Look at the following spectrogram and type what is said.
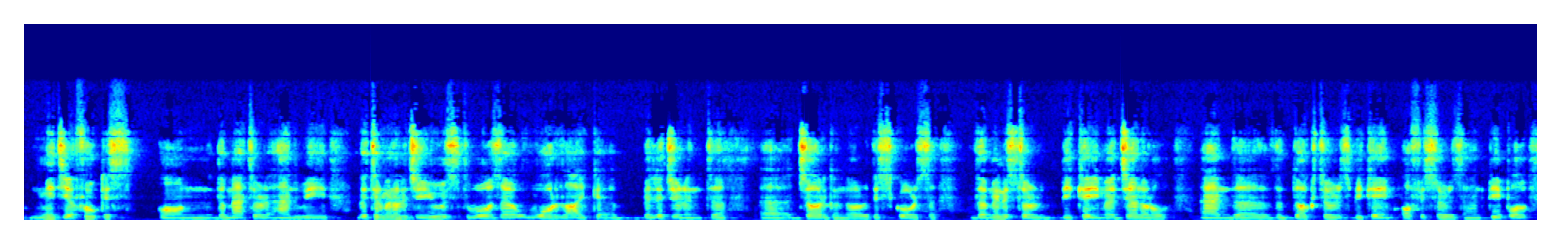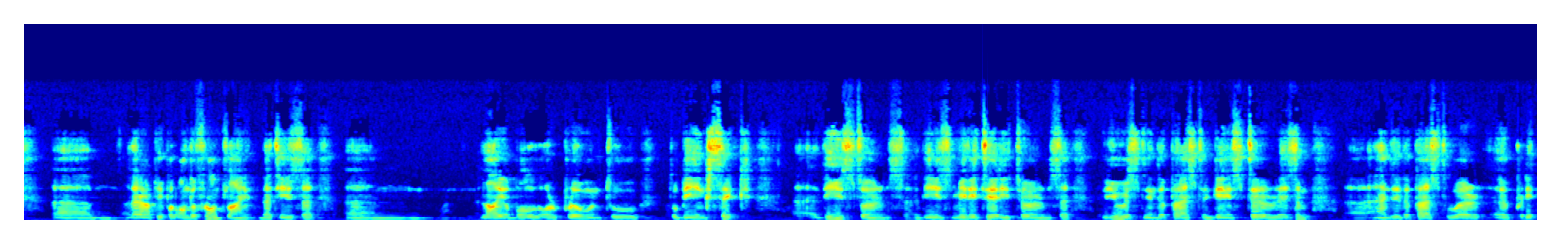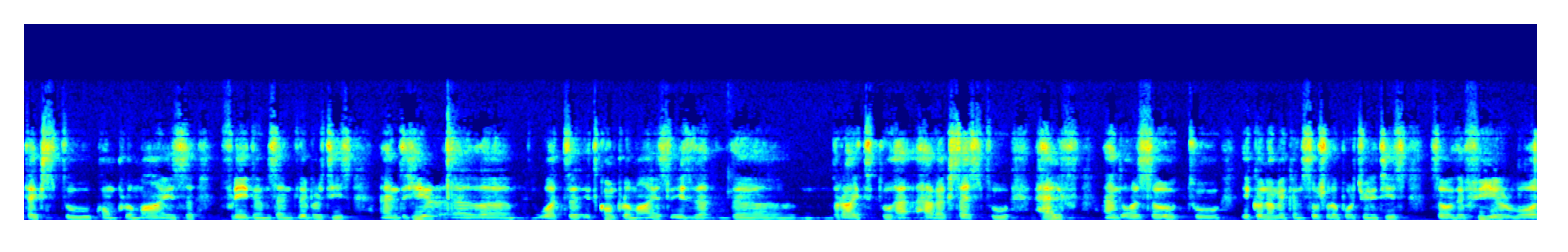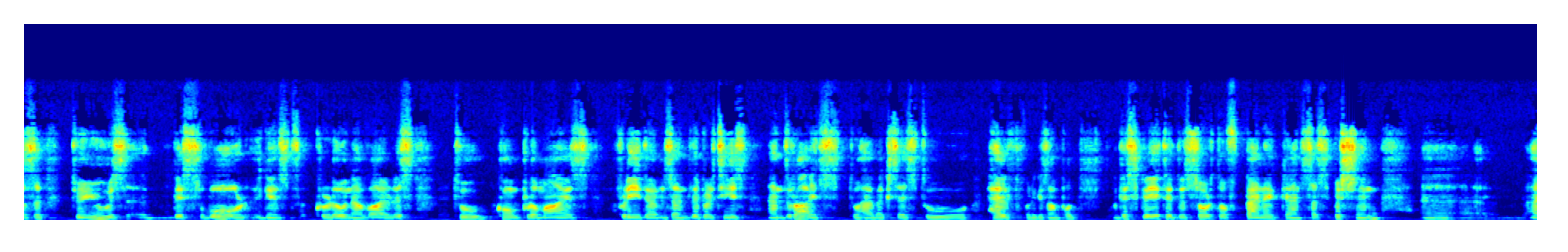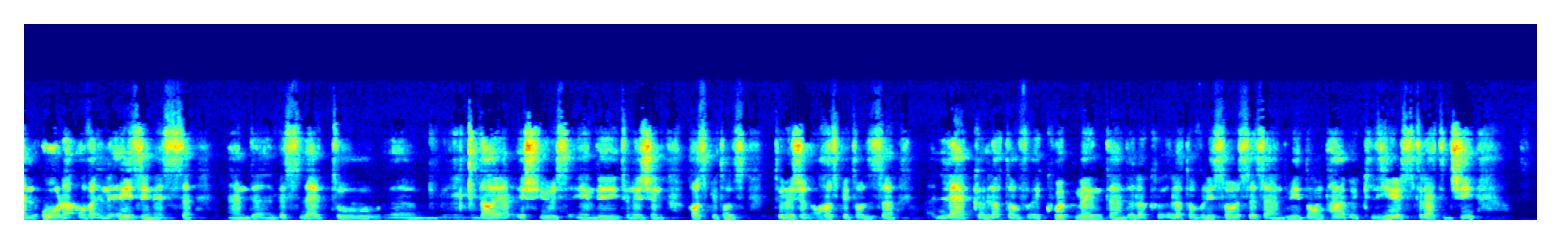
media focus on the matter, and we the terminology used was a warlike, uh, belligerent uh, uh, jargon or discourse. The minister became a general, and uh, the doctors became officers, and people. Um, there are people on the front line that is uh, um, liable or prone to to being sick. Uh, these terms, these military terms used in the past against terrorism uh, and in the past were a pretext to compromise freedoms and liberties. And here, uh, what uh, it compromised is the, the, the right to ha- have access to health and also to economic and social opportunities. So the fear was to use this war against coronavirus to compromise freedoms and liberties and rights to have access to health, for example. This created a sort of panic and suspicion, uh, an aura of an uneasiness, and uh, this led to um, dire issues in the Tunisian hospitals. Tunisian hospitals uh, lack a lot of equipment and a lot, of resources, and we don't have a clear strategy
